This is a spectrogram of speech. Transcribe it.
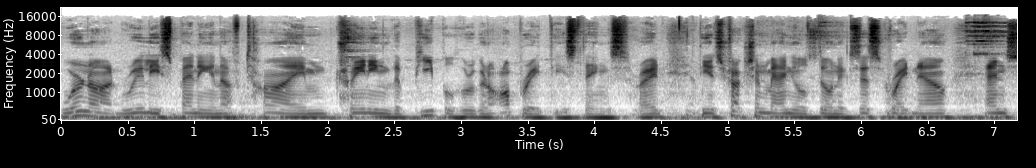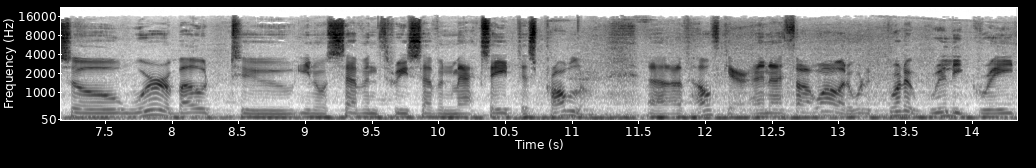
we're not really spending enough time training the people who are going to operate these things right? The instruction manuals don't exist right now. And so we're about to you know 737 max 8 this problem uh, of healthcare. And i thought wow what a, what a really great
